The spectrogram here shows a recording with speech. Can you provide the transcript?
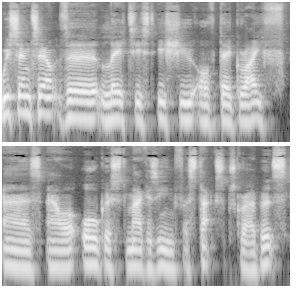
We sent out the latest issue of De Greif as our August magazine for Stack subscribers,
